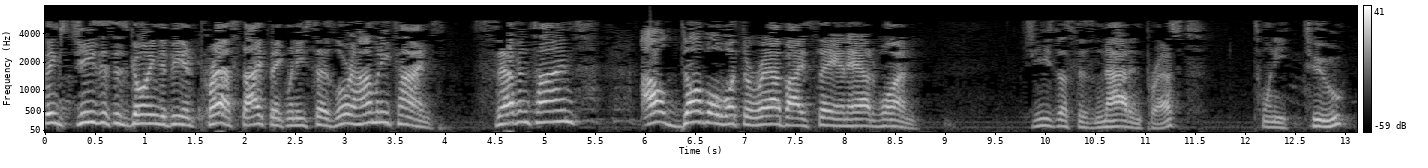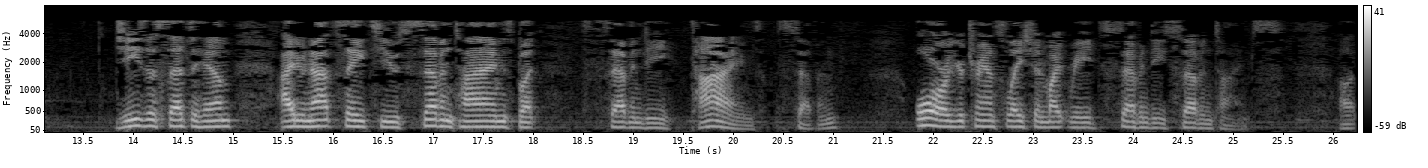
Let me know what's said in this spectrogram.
thinks Jesus is going to be impressed, I think, when he says, Lord, how many times? Seven times? I'll double what the rabbis say and add one. Jesus is not impressed. 22. Jesus said to him, I do not say to you seven times, but seventy times seven. Or your translation might read 77 times. Uh,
